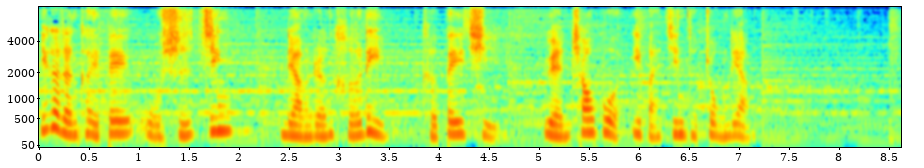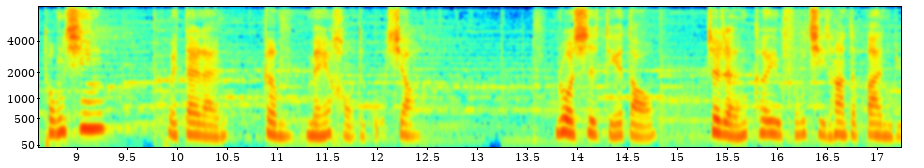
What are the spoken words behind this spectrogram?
一个人可以背五十斤，两人合力可背起远超过一百斤的重量。同心会带来更美好的果效。若是跌倒，这人可以扶起他的伴侣；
